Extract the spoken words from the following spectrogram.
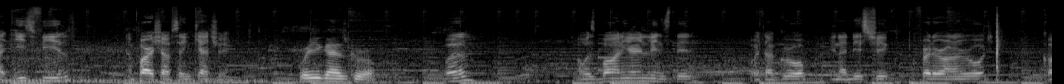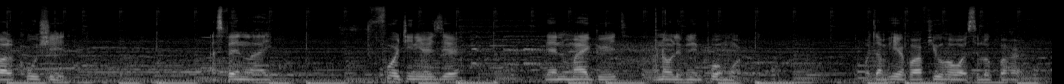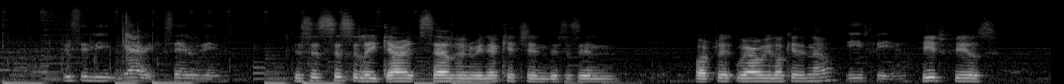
At Eastfield and parish of St. Catherine. Where you guys grew up? Well, I was born here in Linstead, but I grew up in a district further on the road called Coolshade. I spent like 14 years there, then migrate. I'm now living in Portmore. But I'm here for a few hours to look for her. Cicely Garrick Selvin. This is Cicely Garrett Selvin in your kitchen. This is in what? Where are we located now? Eastfield. Heatfields,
